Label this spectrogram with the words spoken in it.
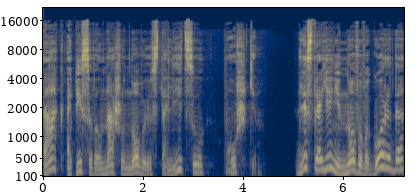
Так описывал нашу новую столицу Пушкин. Для строения нового города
